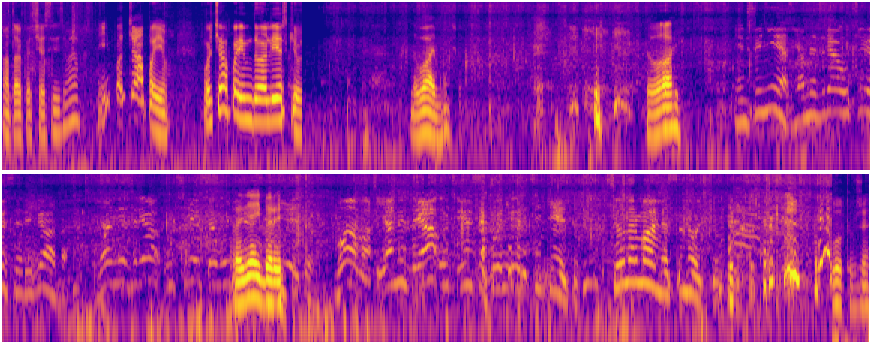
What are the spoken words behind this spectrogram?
Отак от зараз візьмемо і почапаємо. Почапаємо до Олешки. Давай, Машка. Давай. Інженер, я не зря учився, ребята. Я не зря учився в Правей бери. Мама, я не зря учився в університеті. Все нормально, синочку. Лото вже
